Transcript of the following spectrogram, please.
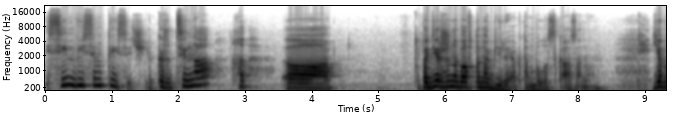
7-8 тисяч. Як кажуть, ціна а, подержаного автомобіля, як там було сказано. Я би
